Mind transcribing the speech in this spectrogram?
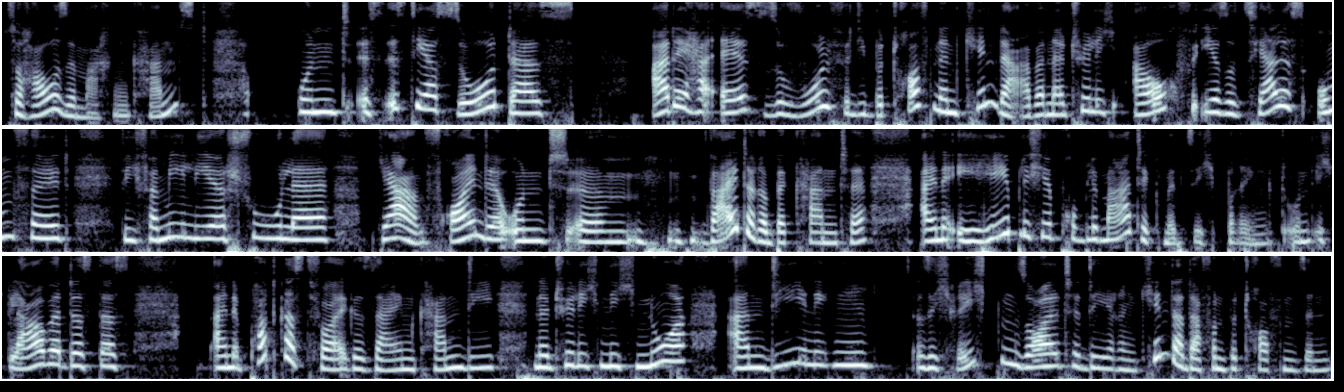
zu Hause machen kannst. Und es ist ja so, dass ADHS sowohl für die betroffenen Kinder, aber natürlich auch für ihr soziales Umfeld wie Familie, Schule, ja, Freunde und ähm, weitere Bekannte eine erhebliche Problematik mit sich bringt. Und ich glaube, dass das eine Podcast-Folge sein kann, die natürlich nicht nur an diejenigen sich richten sollte, deren Kinder davon betroffen sind,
